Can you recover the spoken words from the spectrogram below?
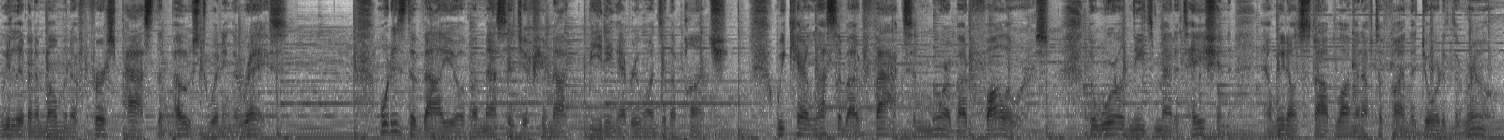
we live in a moment of first past the post winning the race. What is the value of a message if you're not beating everyone to the punch? We care less about facts and more about followers. The world needs meditation, and we don't stop long enough to find the door to the room.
